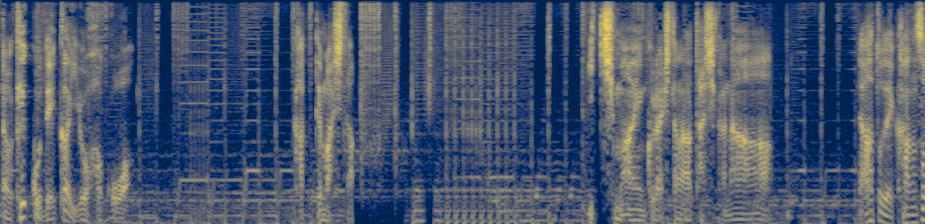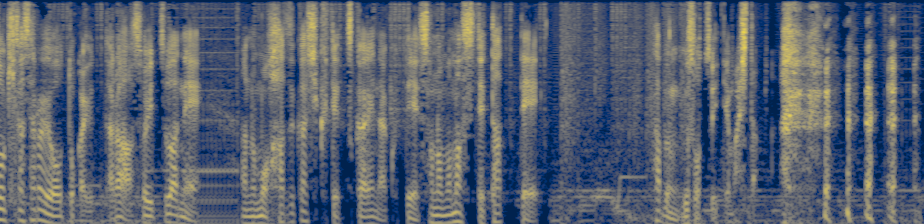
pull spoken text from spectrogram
だか結構でかいよ、箱は。買ってました。1万円くらいしたな、確かな。で、後で感想聞かせろよとか言ったら、そいつはね、あのもう恥ずかしくて使えなくて、そのまま捨てたって、多分嘘ついてました。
